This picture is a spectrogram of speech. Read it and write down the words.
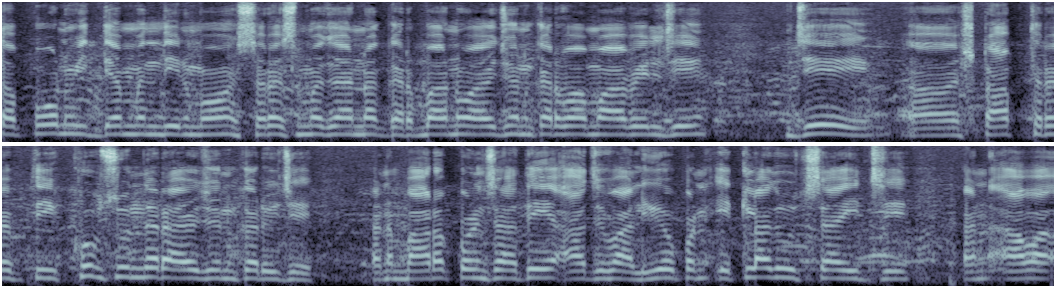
તપોવન વિદ્યા મંદિરમાં સરસ મજાના ગરબાનું આયોજન કરવામાં આવેલ છે, જે સ્ટાફ તરફથી ખૂબ સુંદર આયોજન કર્યું છે. અને બાળકોની સાથે આજ વાલીઓ પણ એટલા જ ઉત્સાહિત છે અને આવા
